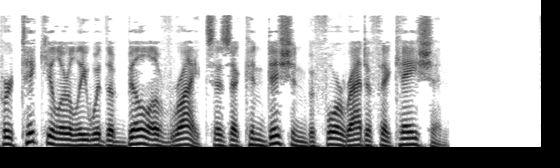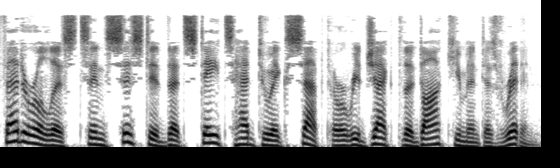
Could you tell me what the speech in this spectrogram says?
particularly with a Bill of Rights as a condition before ratification. Federalists insisted that states had to accept or reject the document as written.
